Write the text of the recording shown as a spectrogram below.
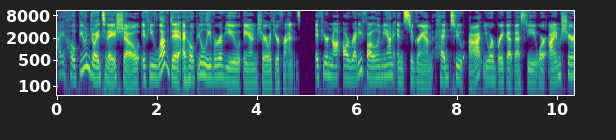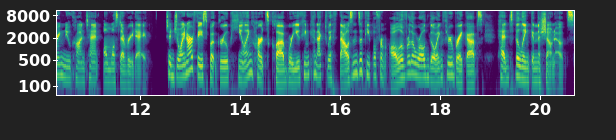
I hope you enjoyed today's show. If you loved it, I hope you'll leave a review and share with your friends. If you're not already following me on Instagram, head to at your breakup bestie, where I'm sharing new content almost every day. To join our Facebook group, Healing Hearts Club, where you can connect with thousands of people from all over the world going through breakups, head to the link in the show notes.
